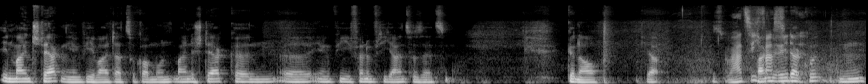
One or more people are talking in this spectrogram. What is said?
in meinen Stärken irgendwie weiterzukommen und meine Stärken äh, irgendwie vernünftig einzusetzen. Genau, ja. Hat sich was, Reda, mhm.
